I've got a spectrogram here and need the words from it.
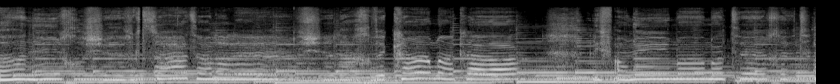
ואני חושב קצת על הלב שלך וכמה קרה. לפעמים המתכת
